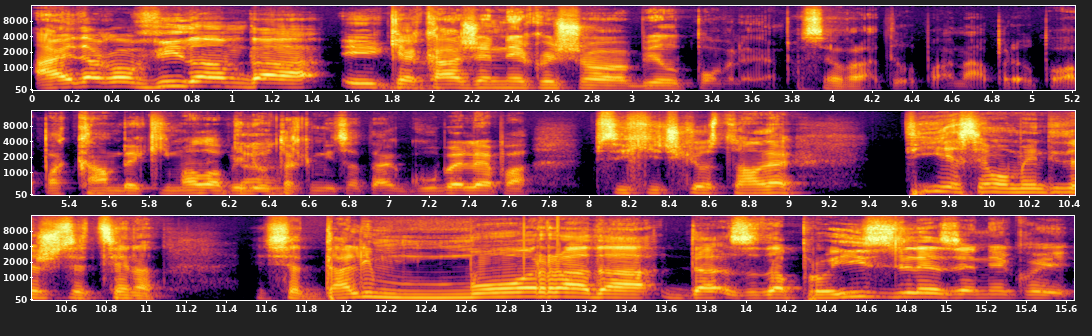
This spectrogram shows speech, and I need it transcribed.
Ајде да го видам да и ќе каже некој што бил повреден, па се вратил, па направил, па па камбек имало, били Да. утакмицата, губеле, па психички останале. Тие се моментите што се ценат. И се дали мора да, да за да произлезе некој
